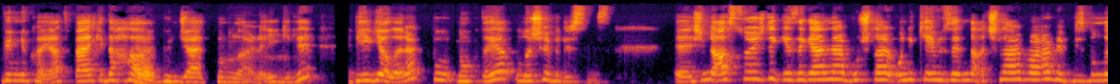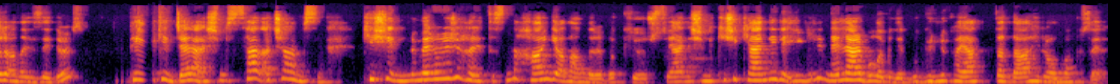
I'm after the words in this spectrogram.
günlük hayat belki daha evet. güncel konularla ilgili bilgi alarak bu noktaya ulaşabilirsiniz. Ee, şimdi astrolojide gezegenler, burçlar, 12 ev üzerinde açılar var ve biz bunları analiz ediyoruz. Peki Ceren şimdi sen açar mısın? Kişinin numeroloji haritasında hangi alanlara bakıyoruz? Yani şimdi kişi kendiyle ilgili neler bulabilir bu günlük hayatta dahil olmak üzere?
